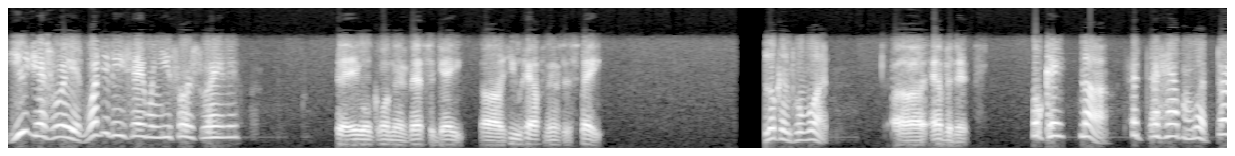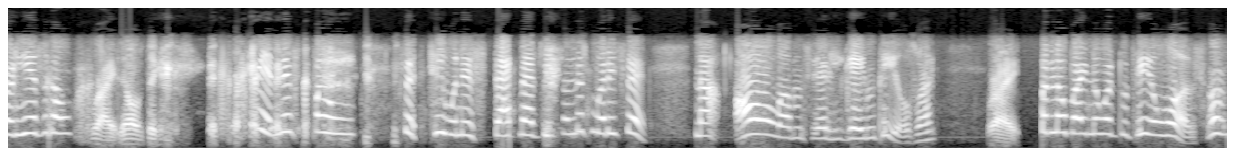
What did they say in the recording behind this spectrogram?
You just read. What did he say when you first read it? They were going to investigate uh, Hugh Hefner's estate. Looking for what? Uh, evidence. Okay, no, that, that happened what thirty years ago. Right. I was thinking. Man, this fool. See, when this stack man, listen what he said. Now, all of them said he gave him pills, right? Right. But nobody knew what the pill was, huh?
